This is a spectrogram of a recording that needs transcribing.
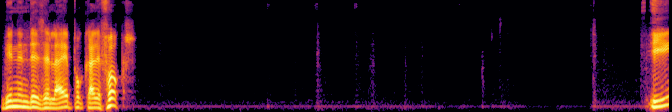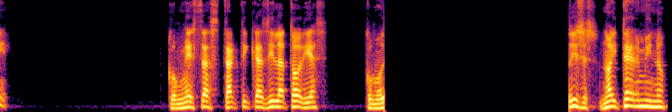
vienen desde la época de Fox. Y con estas tácticas dilatorias, como dices, no hay término.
